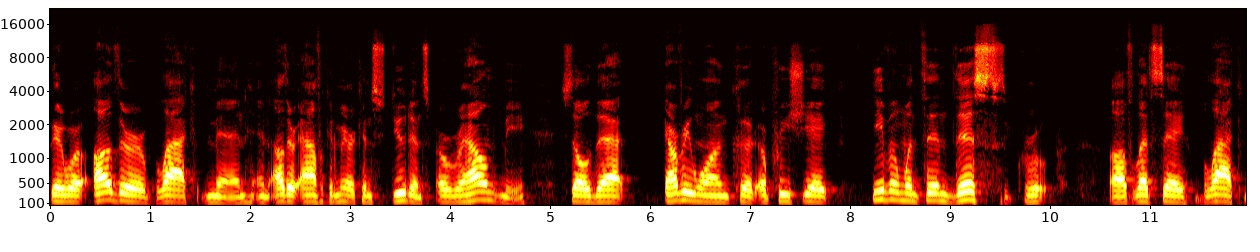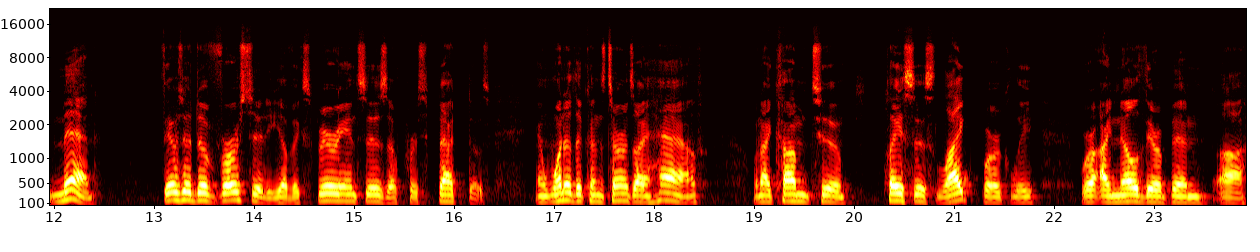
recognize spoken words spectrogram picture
there were other black men and other African American students around me so that everyone could appreciate, even within this group of, let's say, black men, there's a diversity of experiences, of perspectives. And one of the concerns I have when I come to places like Berkeley, where I know there have been uh,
